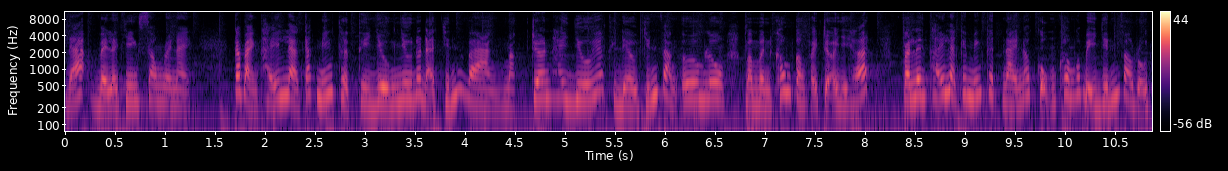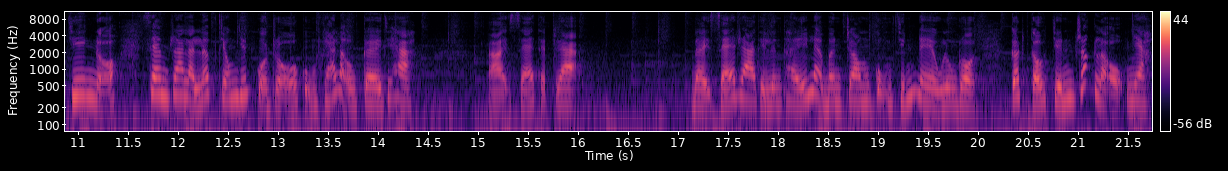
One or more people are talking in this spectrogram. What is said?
Đó, vậy là chiên xong rồi này. Các bạn thấy là các miếng thịt thì dường như nó đã chín vàng, mặt trên hay dưới thì đều chín vàng ươm luôn mà mình không cần phải trở gì hết. Và lên thấy là cái miếng thịt này nó cũng không có bị dính vào rổ chiên nữa. Xem ra là lớp chống dính của rổ cũng khá là ok chứ ha rồi, xé thịt ra đây xé ra thì linh thấy là bên trong cũng chín đều luôn rồi, kết cấu chính rất là ổn nha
